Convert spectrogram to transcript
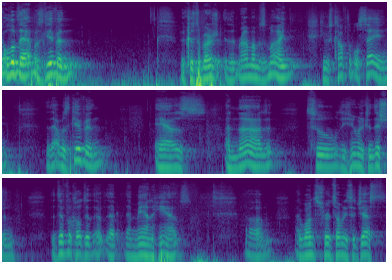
All of that was given because the, the Rambam's mind, he was comfortable saying that that was given as a nod to the human condition, the difficulty that, that, that man has. Um, I once heard somebody suggest,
